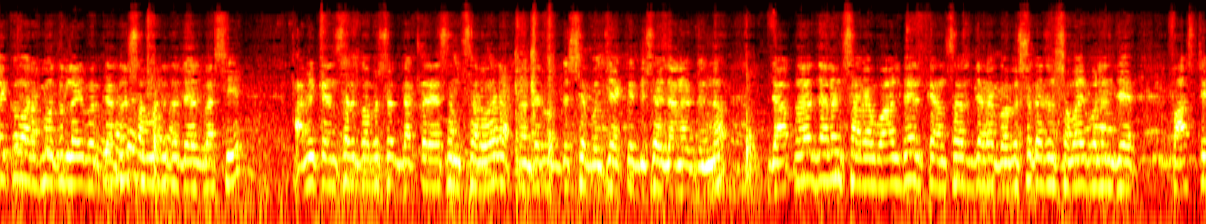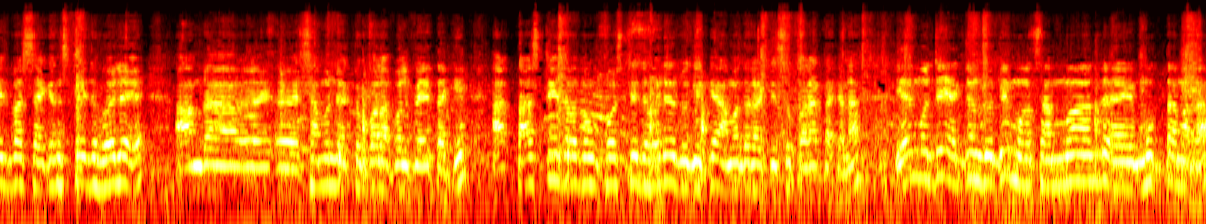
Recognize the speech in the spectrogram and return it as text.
আলাইকুম রহমতুল্লাহ বরকাত সম্মানিত দেশবাসী, আমি ক্যান্সার গবেষক ডাক্তার এস এম সারোয়ার আপনাদের উদ্দেশ্যে বলছি একটি বিষয় জানার জন্য। যে আপনারা জানেন, সারা ওয়ার্ল্ডের ক্যান্সার যারা গবেষক আছেন, সবাই বলেন যে ফার্স্ট স্টেজ বা সেকেন্ড স্টেজ হলে আমরা সামান্য একটু ফলাফল পেয়ে থাকি। আর থার্ড স্টেজ এবং ফোর্থ স্টেজ হলে রোগীকে আমাদের আর কিছু করার থাকে না। এর মধ্যে একজন রুগী মোসাম্মদ মুক্তামারা।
